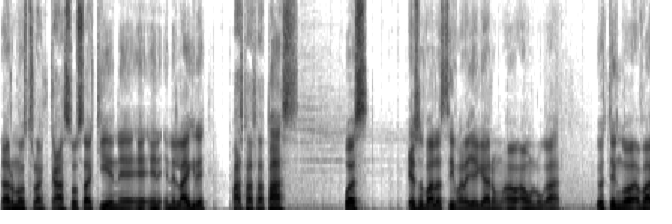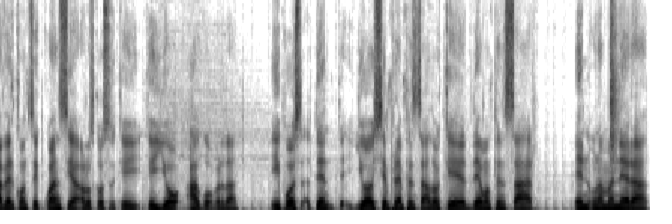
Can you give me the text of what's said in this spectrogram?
dar unos trancazos aquí en, en, el aire, paz, paz, paz, paz, pues esos balas sí van a llegar a, un lugar. Yo tengo, va a haber consecuencia a las cosas que, que yo hago, ¿verdad? Y pues yo siempre he pensado que debemos pensar en una manera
